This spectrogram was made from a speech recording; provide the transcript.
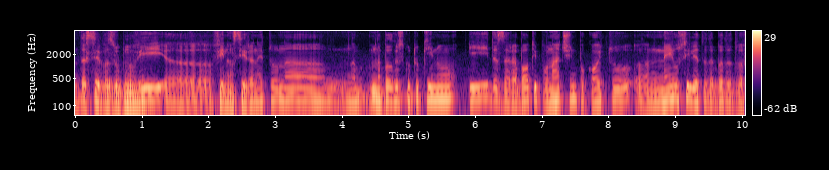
да се възобнови финансирането на, на, на българското кино и да заработи по начин, по който не усилията да бъдат в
